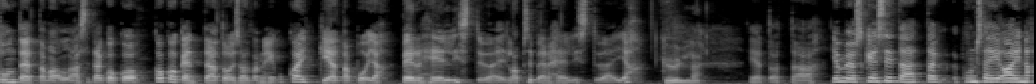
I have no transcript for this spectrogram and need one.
tuntee tavallaan sitä koko, koko kenttää toisaalta niin kuin kaikkia tapoja perheellistyä, lapsiperheellistyä. Ja, Kyllä. Ja, tota, ja myöskin sitä, että kun se ei aina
